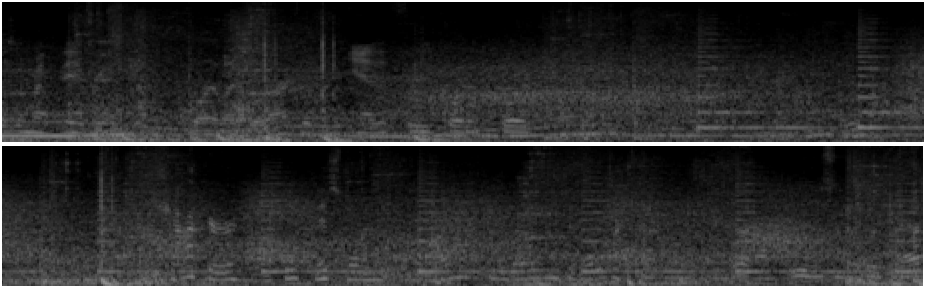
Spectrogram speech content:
Those, are my favorite. fly like a rocket. Yeah, the free quote unquote. Shocker, I think this one might be going into overtime. Ooh, this is a good pass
